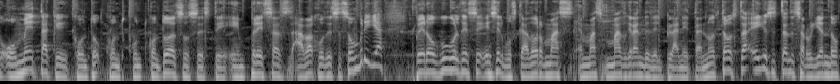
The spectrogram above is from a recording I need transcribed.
o Meta, que con, con, todas sus este, empresas abajo de esa sombrilla, pero Google es, el buscador más, más, más grande del planeta. ¿no? Está, ellos están desarrollando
